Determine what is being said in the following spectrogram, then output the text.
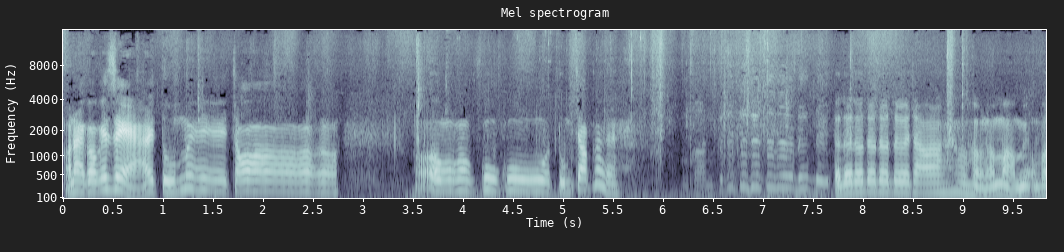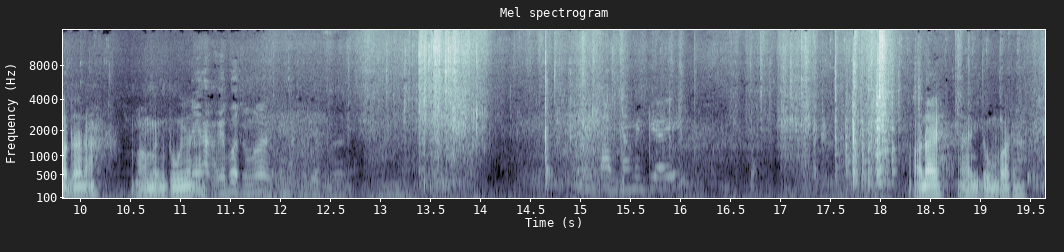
con này có cái rẻ đấy túm ấy, cho ô, cu cu túm chóc này từ từ từ từ từ cho hưởng nó mở miệng vật ra đã. Mở miệng túi ra đã. ở đây đấy túm vật ra.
